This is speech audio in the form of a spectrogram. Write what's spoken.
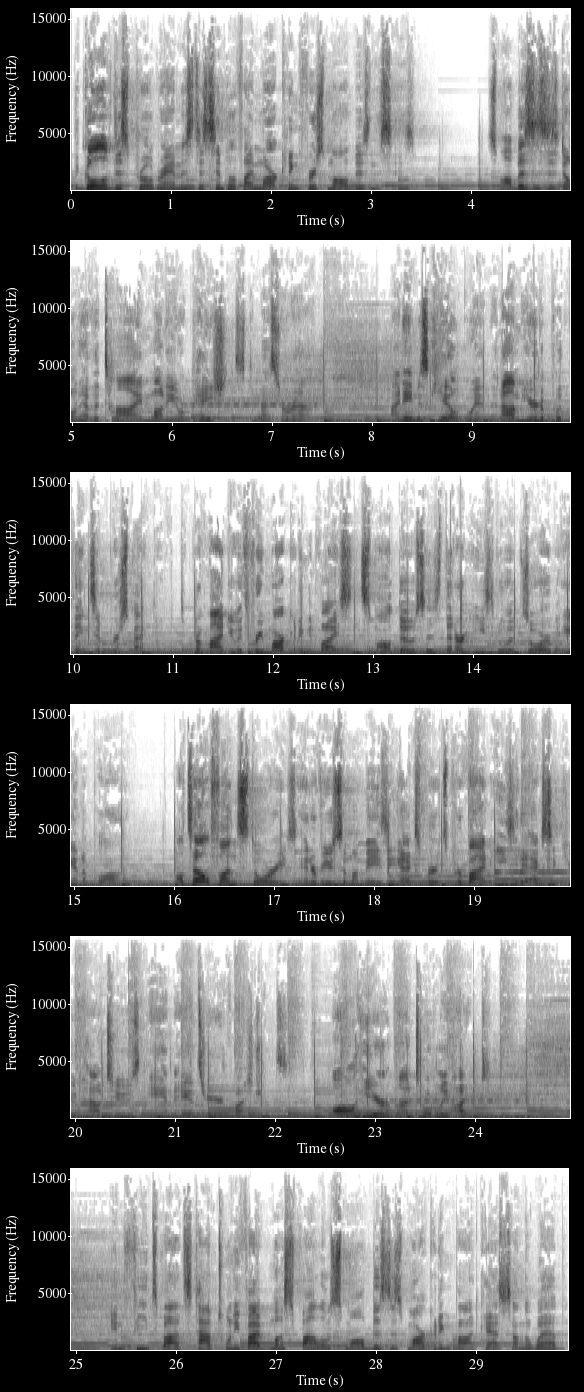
The goal of this program is to simplify marketing for small businesses. Small businesses don't have the time, money, or patience to mess around. My name is Cale Gwynn, and I'm here to put things in perspective, to provide you with free marketing advice in small doses that are easy to absorb and apply. I'll tell fun stories, interview some amazing experts, provide easy to execute how to's, and answer your questions. All here on Totally Hyped. In FeedSpot's top 25 must follow small business marketing podcasts on the web.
